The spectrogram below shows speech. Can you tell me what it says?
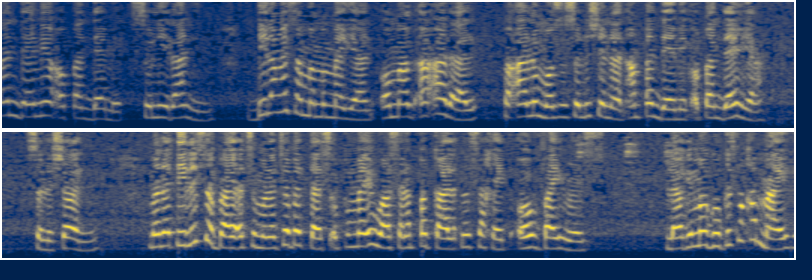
Pandemya o pandemic, suliranin. Bilang isang mamamayan o mag-aaral, paano mo susolusyonan ang pandemic o pandemya? Solusyon. Manatili sabay at sumunod sa batas upang maiwasan ang pagkalat ng sakit o virus. Lagi magugas ng kamay,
